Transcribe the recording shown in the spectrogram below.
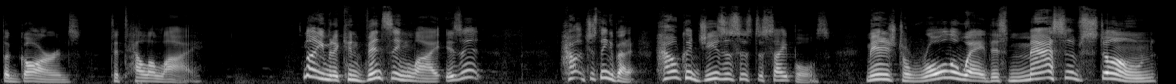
the guards to tell a lie. It's not even a convincing lie, is it? How, just think about it. How could Jesus' disciples manage to roll away this massive stone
